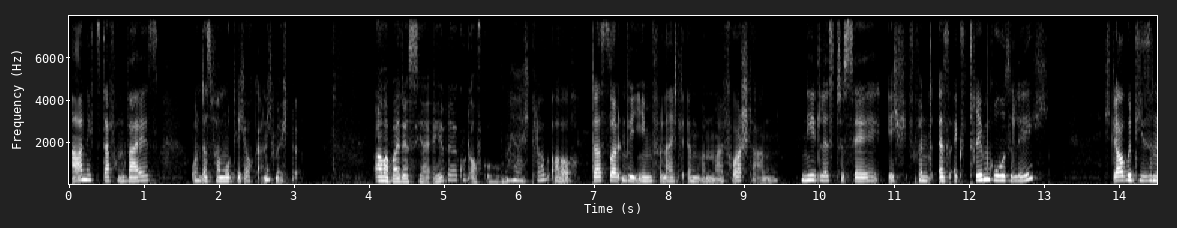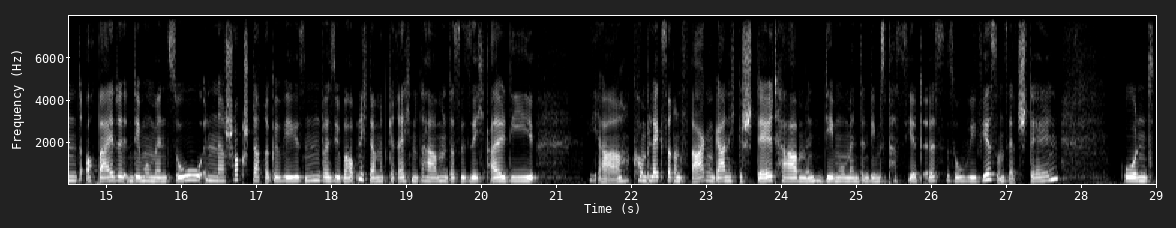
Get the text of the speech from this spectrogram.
A nichts davon weiß und das vermutlich auch gar nicht möchte. Aber bei der CIA wäre er gut aufgehoben. Ja, ich glaube auch. Das sollten wir ihm vielleicht irgendwann mal vorschlagen. Needless to say, ich finde es extrem gruselig. Ich glaube, die sind auch beide in dem Moment so in einer Schockstarre gewesen, weil sie überhaupt nicht damit gerechnet haben, dass sie sich all die ja, komplexeren Fragen gar nicht gestellt haben in dem Moment, in dem es passiert ist, so wie wir es uns jetzt stellen. Und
